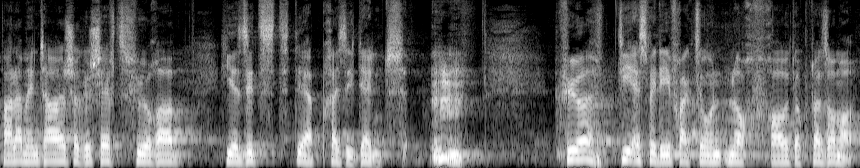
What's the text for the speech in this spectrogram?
parlamentarischer Geschäftsführer, hier sitzt der Präsident. Für die SPD-Fraktion noch Frau Dr. Sommer.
